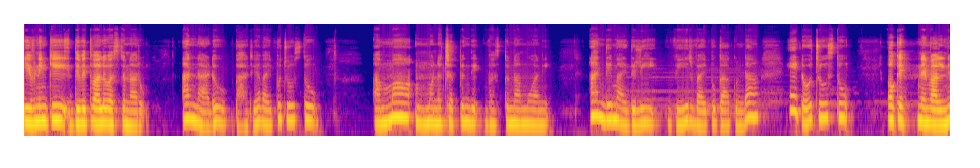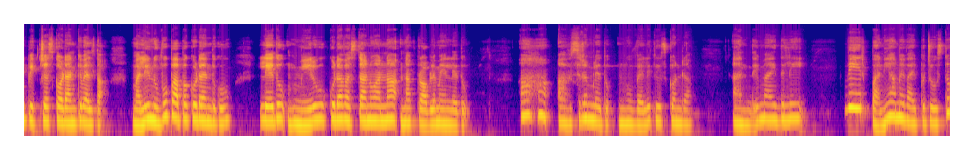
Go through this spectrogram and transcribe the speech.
ఈవినింగ్కి దివిత్వాలు వస్తున్నారు. అన్నాడు భార్య వైపు చూస్తూ. అమ్మ మొన్న చెప్పింది వస్తున్నాము అని అంది మైథిలి వీర్ వైపు కాకుండా ఏటో చూస్తూ. ఓకే నేను వాళ్ళని పిక్ చేసుకోవడానికి వెళ్తా. మళ్ళీ నువ్వు పాప కూడా ఎందుకు? లేదు మీరు కూడా వస్తాను అన్నా నాకు ప్రాబ్లం ఏం లేదు. ఆహా అవసరం లేదు నువ్వు వెళ్ళి తీసుకొనిరా అంది మైథిలి. వీర్ పని ఆమె వైపు చూస్తూ.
